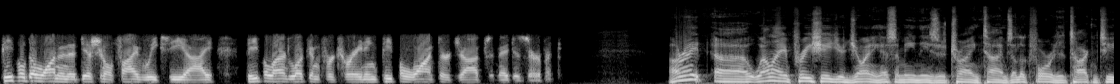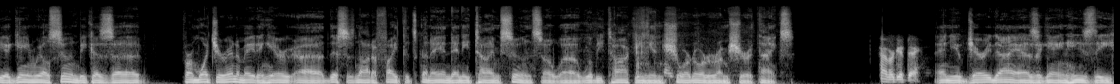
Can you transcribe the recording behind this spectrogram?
People don't want an additional five weeks EI. People aren't looking for training. People want their jobs and they deserve it. All right. Uh, well, I appreciate you joining us. I mean, these are trying times. I look forward to talking to you again real soon because uh, from what you're intimating here, uh, this is not a fight that's going to end anytime soon. So uh, we'll be talking in short order, I'm sure. Thanks. Have a good day. And you, Jerry Dias, again, he's the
